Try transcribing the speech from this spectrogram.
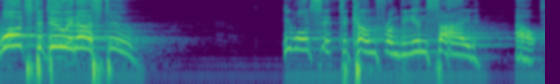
wants to do in us too. He wants it to come from the inside out.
